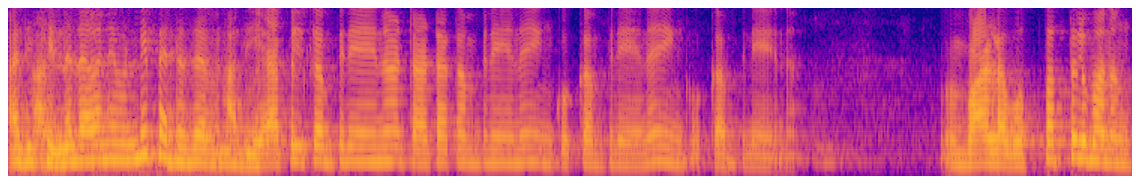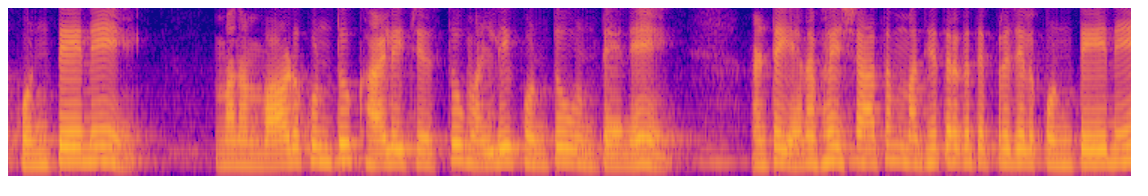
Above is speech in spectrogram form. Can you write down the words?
అది చిన్నదవనివ్వండి పెద్దదవని అది యాపిల్ కంపెనీ అయినా టాటా కంపెనీ అయినా ఇంకొక కంపెనీ అయినా ఇంకొక కంపెనీ అయినా. వాళ్ళ ఉత్పత్తులు మనం కొంటేనే మనం వాడుకుంటూ ఖాళీ చేస్తూ మళ్ళీ కొంటూ ఉంటేనే అంటే ఎనభై శాతం మధ్యతరగతి ప్రజలు కొంటేనే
